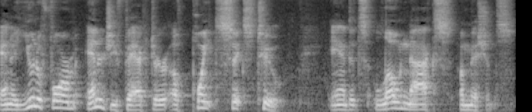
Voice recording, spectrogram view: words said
and a uniform energy factor of 0.62 and its low NOx emissions.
